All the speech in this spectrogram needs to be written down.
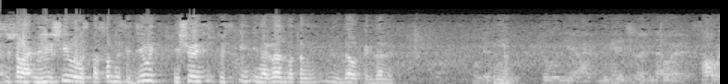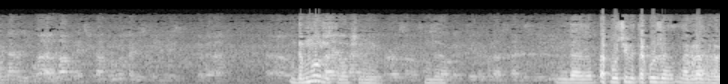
Всевышний Аллах лишил его способности делать, еще и, то есть, и, и награду потом не дал и так далее. Получается, Ну. Что не, а намерение все равно одинаковое, савоп одинаково не Да, получается. да, в принципе, там другой хадис тоже есть, когда... э, Да множество вообще Да. Те, которые остались невинными, Да, да, получили такую же награду, как...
